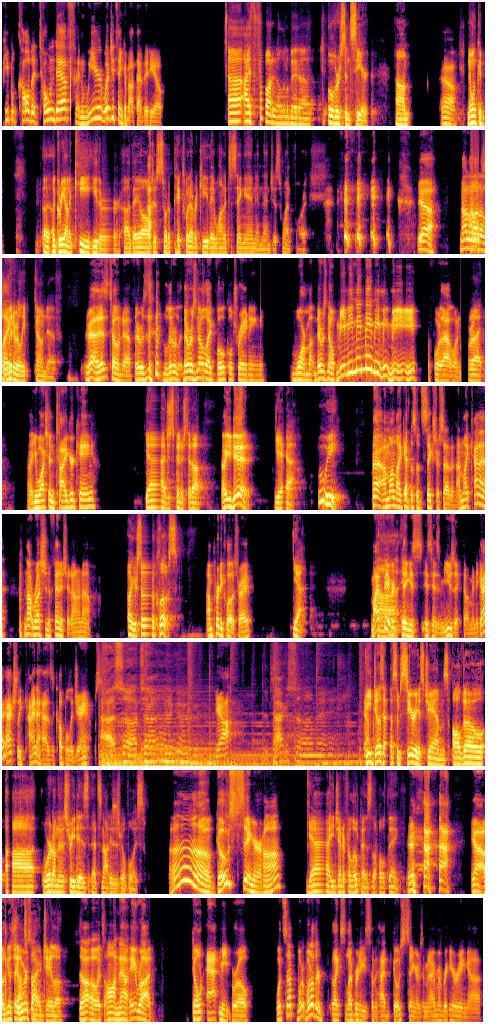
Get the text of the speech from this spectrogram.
People called it tone deaf and weird. What'd you think about that video? Uh, I thought it a little bit uh, over sincere. Um, Yeah. No one could uh, agree on a key either. Uh, they all just sort of picked whatever key they wanted to sing in and then just went for it. yeah. Not a lot of So like literally tone deaf. Yeah, it is tone deaf. There was literally there was no like vocal training warm up. There was no me me me me me me me before that one. Right. Uh, you watching Tiger King? Yeah, I just finished it up. Oh, you did. Yeah. Ooh I'm on like episode six or seven. I'm like kind of not rushing to finish it. I don't know. Oh, you're so close. I'm pretty close, right? Yeah. My Uh, favorite it- thing is is his music, though. I mean, the guy actually kind of has a couple of jams. I saw a tiger, Yeah. the tiger saw me. He does have some serious jams, although uh, word on the street is that's not his real voice. Oh, ghost singer, huh? Yeah, he Jennifer Lopez the whole thing. yeah, I was gonna say who Shots were some- fired, J Lo. Uh oh, it's on now. A Rod, don't at me, bro. What's up? What what other like celebrities have had ghost singers? I mean, I remember hearing uh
